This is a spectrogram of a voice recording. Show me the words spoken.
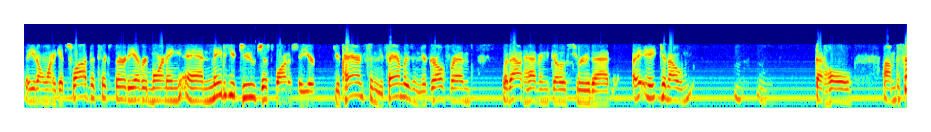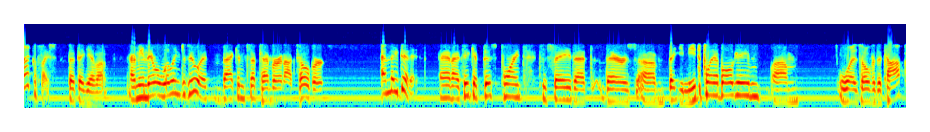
that you don't want to get swabbed at 6:30 every morning, and maybe you do just want to see your your parents and your families and your girlfriend without having to go through that, uh, it, you know, that whole um, the sacrifice that they give up. I mean, they were willing to do it back in September and October, and they did it. And I think at this point, to say that there's um, that you need to play a bowl game, um, was over the top,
